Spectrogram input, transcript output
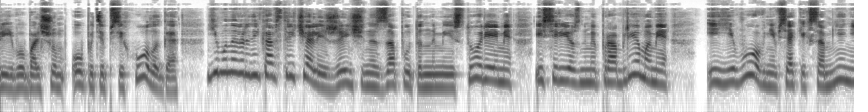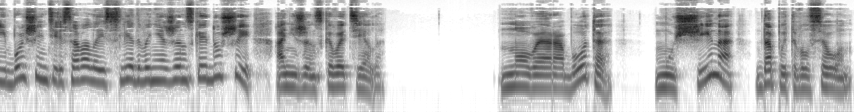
При его большом опыте психолога ему наверняка встречались женщины с запутанными историями и серьезными проблемами, и его, вне всяких сомнений, больше интересовало исследование женской души, а не женского тела. «Новая работа? Мужчина?» — допытывался он.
